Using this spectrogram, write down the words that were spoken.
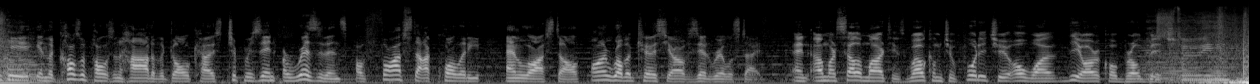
We're here in the cosmopolitan heart of the Gold Coast to present a residence of five star quality and lifestyle. I'm Robert Curcio of Z Real Estate. And I'm Marcelo Martins. Welcome to 4201 The Oracle Broadbeach.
